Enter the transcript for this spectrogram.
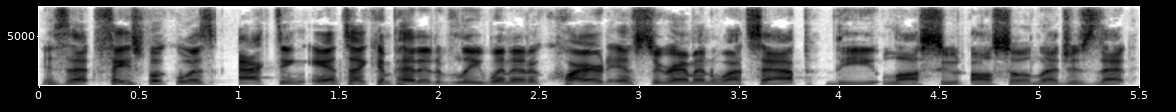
is that Facebook was acting anti competitively when it acquired Instagram and WhatsApp. The lawsuit also alleges that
